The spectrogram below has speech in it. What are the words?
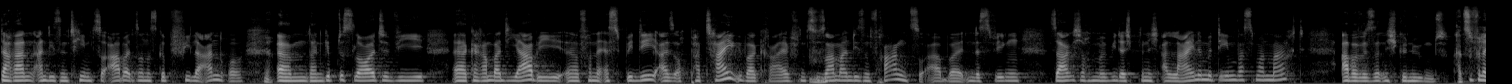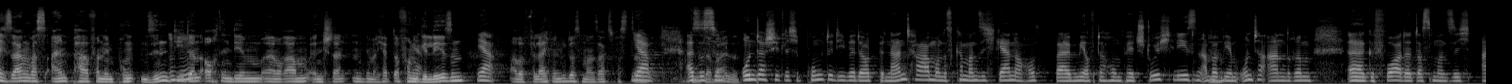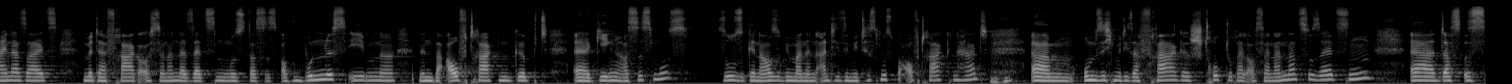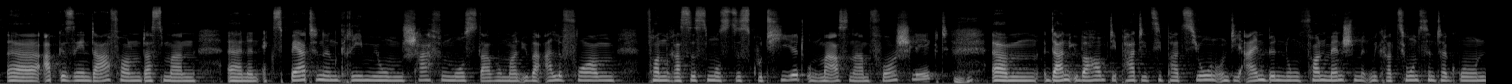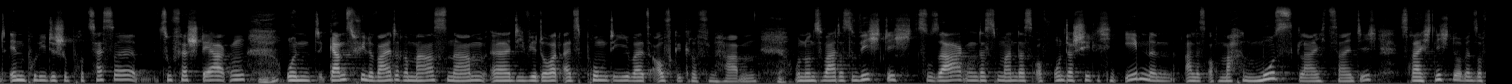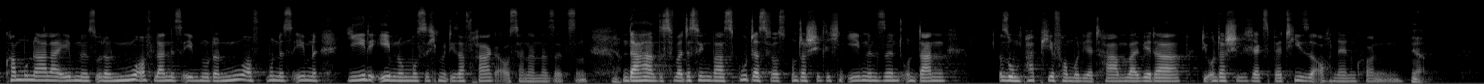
daran, an diesen Themen zu arbeiten, sondern es gibt viele andere. Ja. Ähm, dann gibt es Leute wie äh, Karamba Diaby äh, von der SPD, also auch parteiübergreifend, mhm. zusammen an diesen Fragen zu arbeiten. Deswegen sage ich auch immer wieder, ich bin nicht alleine mit dem, was man macht, aber wir sind nicht genügend. Kannst du vielleicht sagen, was ein paar von den Punkten sind, die mhm. dann auch in dem äh, Rahmen entstanden sind? Ich habe davon ja. gelesen, ja. aber vielleicht, wenn du das mal sagst, was da Ja, also es sind, sind unterschiedliche Punkte, die wir dort benannt haben und das kann man sich gerne auch auf, bei mir auf der Homepage durchlesen, aber mhm. wir haben unter anderem äh, gefordert, dass man sich einer einerseits mit der Frage auseinandersetzen muss, dass es auf Bundesebene einen Beauftragten gibt äh, gegen Rassismus so genauso wie man einen Antisemitismusbeauftragten hat, mhm. ähm, um sich mit dieser Frage strukturell auseinanderzusetzen. Äh, das ist äh, abgesehen davon, dass man äh, ein Expertinnengremium schaffen muss, da wo man über alle Formen von Rassismus diskutiert und Maßnahmen vorschlägt. Mhm. Ähm, dann überhaupt die Partizipation und die Einbindung von Menschen mit Migrationshintergrund in politische Prozesse zu verstärken mhm. und ganz viele weitere Maßnahmen, äh, die wir dort als Punkte jeweils aufgegriffen haben haben. Ja. Und uns war das wichtig zu sagen, dass man das auf unterschiedlichen Ebenen alles auch machen muss gleichzeitig. Es reicht nicht nur, wenn es auf kommunaler Ebene ist oder nur auf Landesebene oder nur auf Bundesebene. Jede Ebene muss sich mit dieser Frage auseinandersetzen. Ja. Und da, das war, deswegen war es gut, dass wir aus unterschiedlichen Ebenen sind und dann so ein Papier formuliert haben, weil wir da die unterschiedliche Expertise auch nennen konnten. Ja.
